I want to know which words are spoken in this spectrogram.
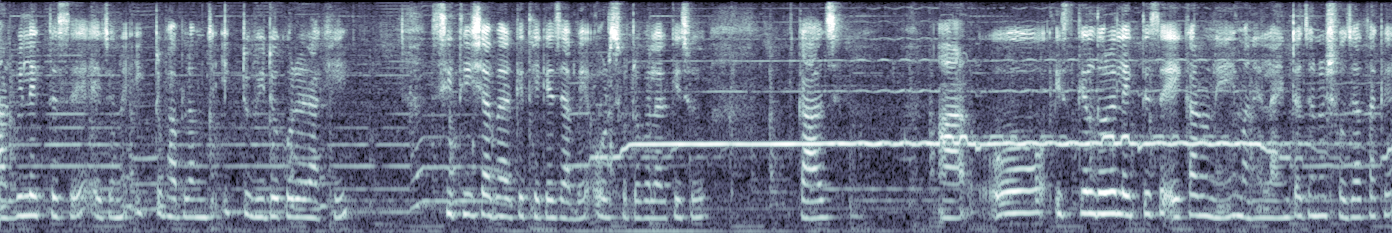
আরবি লিখতেছে এই জন্য একটু ভাবলাম যে একটু ভিডিও করে রাখি। স্মৃতি হিসাবে আর কি থেকে যাবে ওর ছোটোবেলার কিছু কাজ। আর ও স্কেল ধরে লিখতেছে এই কারণেই মানে লাইনটা যেন সোজা থাকে।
